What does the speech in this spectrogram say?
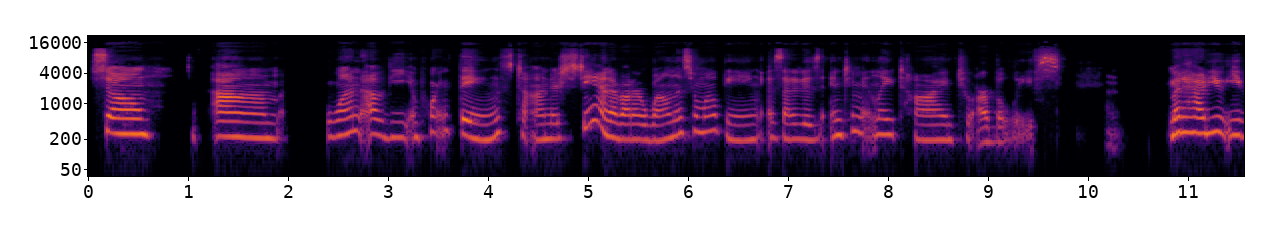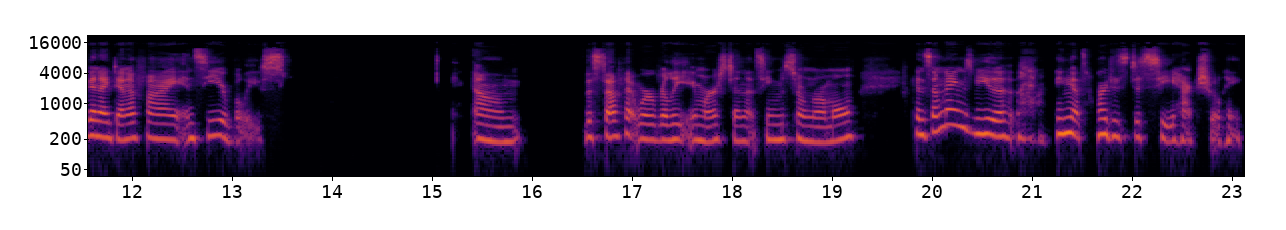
So, um, one of the important things to understand about our wellness and well being is that it is intimately tied to our beliefs. But how do you even identify and see your beliefs? Um, the stuff that we're really immersed in that seems so normal can sometimes be the thing that's hardest to see, actually.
